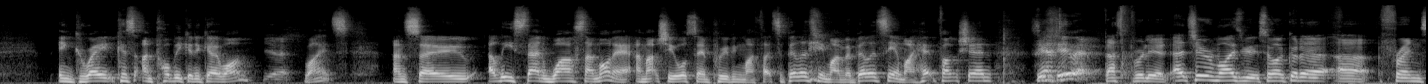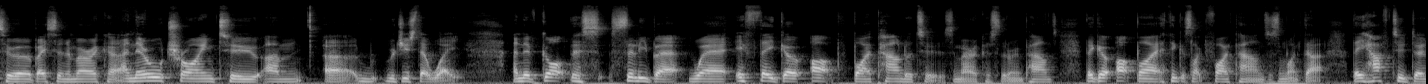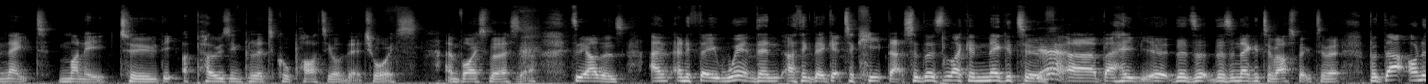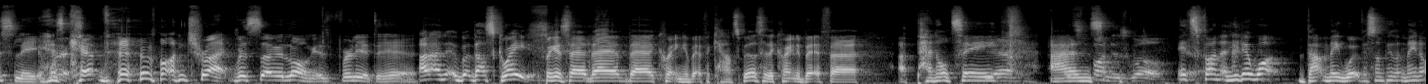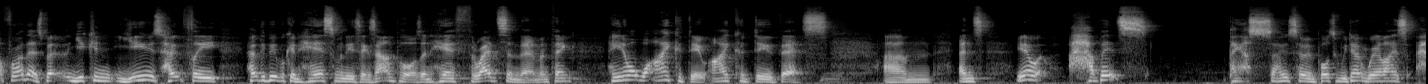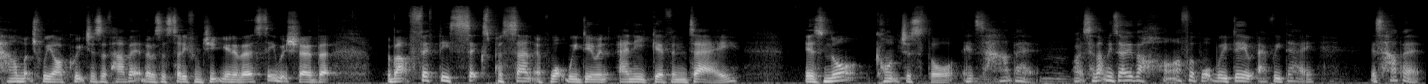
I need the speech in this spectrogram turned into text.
ingrain, because I'm probably going to go on, yeah. right? And so, at least then, whilst I'm on it, I'm actually also improving my flexibility, my mobility, and my hip function. So, yeah, do it. That's brilliant. It actually, reminds me. So I've got a, uh, friends who are based in America, and they're all trying to um, uh, reduce their weight. And they've got this silly bet where if they go up by a pound or two, it's America, so they're in pounds. They go up by I think it's like five pounds or something like that. They have to donate money to the opposing political party of their choice. And vice versa to the others, and and if they win, then I think they get to keep that. So there's like a negative Yeah. uh, behavior. There's a, there's a negative aspect to it, but that honestly has works. kept them on track for so long. It's brilliant to hear. And, and, but that's great because they're, they're, they're creating a bit of accountability, they're creating a bit of a, a penalty. And it's fun as well. It's fun, and you know what? That may work for some people, it may not for others. But you can use hopefully, hopefully people can hear some of these examples and hear threads in them and think, hey, you know what? What I could do, I could do this. Um, and you know, habits they are so so important. We don't realize how much we are creatures of habit. There was a study from Duke University which showed that about 56% of what we do in any given day is not conscious thought, it's habit. Right? So that means over half of what we do every day is habit.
